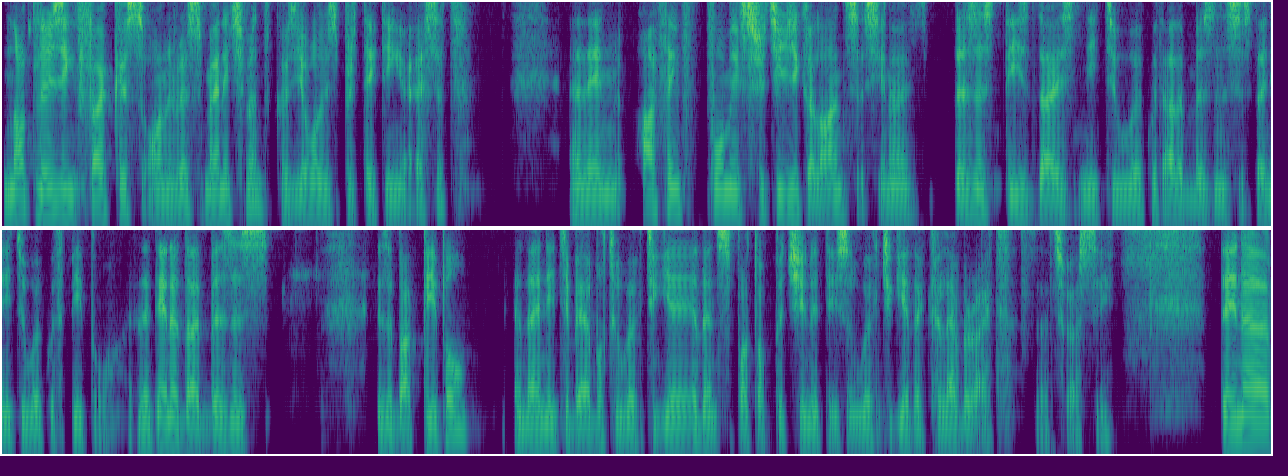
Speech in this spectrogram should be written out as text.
Not losing focus on risk management because you're always protecting your asset. And then i think forming strategic alliances you know business these days need to work with other businesses. They need to work with people. And at the end of that business is about people and they need to be able to work together and spot opportunities and work together collaborate. That's what i see. Then uh,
